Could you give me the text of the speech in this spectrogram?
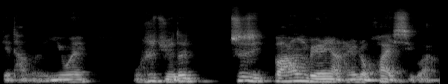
给他们，因为我是觉得这是帮别人养成一种坏习惯了。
